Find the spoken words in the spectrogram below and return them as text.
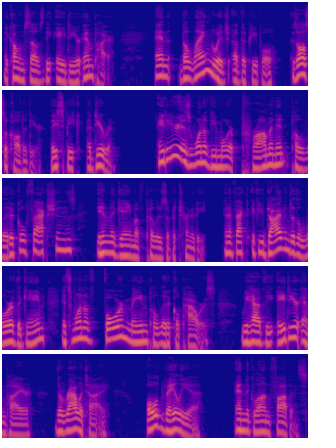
They call themselves the Aedyr Empire. And the language of the people is also called Aedyr. They speak Aedyran. Aedyr is one of the more prominent political factions in the game of Pillars of Eternity. And in fact, if you dive into the lore of the game, it's one of four main political powers. We have the Aedyr Empire, the Rauatai, Old Vailia, and the Glanfathans.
